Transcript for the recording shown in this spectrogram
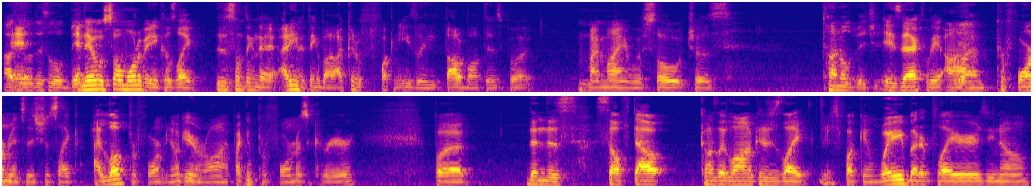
I'll And- do this little bit. And it was so motivating because like this is something that I didn't even think about. I could have fucking easily thought about this, but my mind was so just tunnel vision. exactly on Yeah. performance. It's just like I love performing. Don't get me wrong. If I can perform as a career, but then this self doubt comes along because it's like there's fucking way better players. You know,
